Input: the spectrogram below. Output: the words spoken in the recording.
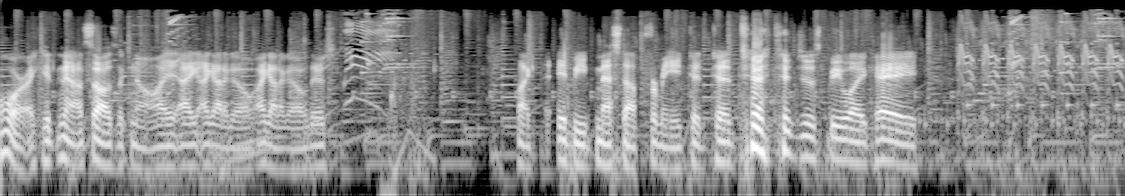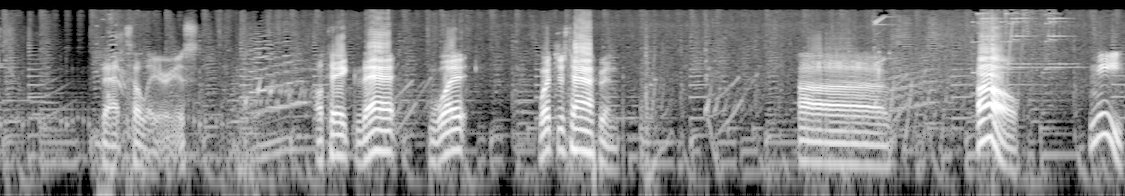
or I could no. So I was like, no, I I, I gotta go. I gotta go. There's like it'd be messed up for me to to to, to just be like, hey, that's hilarious. I'll take that. What? What just happened? Uh... Oh! Neat!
